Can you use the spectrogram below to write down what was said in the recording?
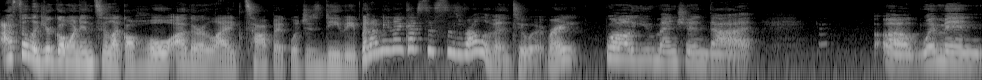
I feel like you're going into like a whole other like topic, which is DV. But I mean, I guess this is relevant to it, right? well you mentioned that uh women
